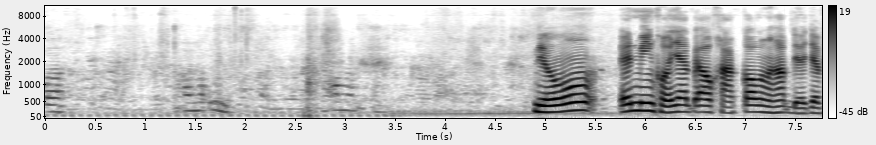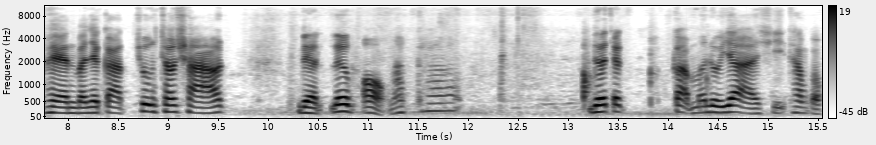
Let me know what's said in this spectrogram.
บ่เอามาอุ่นเอามาเดี๋ยวเอ็นมินขออนุญาตไปเอาขากล้องนะครับ เดี๋ยวจะแพนบรรยากาศช่วงเช้าเช้าๆ แดดเริ่มออกนะครับ เดี๋ยวจะกลับมาดูย่าอาชิทำกับ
